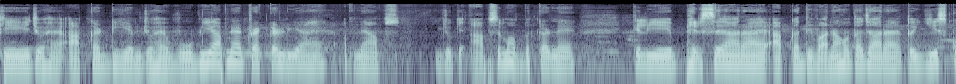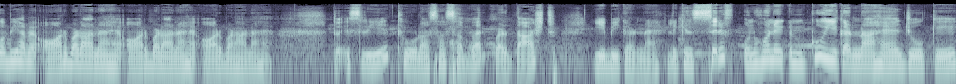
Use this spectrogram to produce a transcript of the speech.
कि जो है आपका डीएम जो है वो भी आपने अट्रैक्ट कर लिया है। अपने आप जो कि आपसे मोहब्बत करने के लिए फिर से आ रहा है, आपका दीवाना होता जा रहा है। तो इसको भी हमें और बढ़ाना है, और बढ़ाना है, और बढ़ाना है। तो इसलिए थोड़ा सा सब्र, बर्दाश्त ये भी करना है। लेकिन सिर्फ़ उन्होंने, उनको ये करना है जो कि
